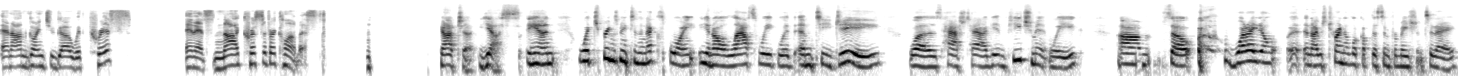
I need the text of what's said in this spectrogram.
and I'm going to go with Chris, and it's not Christopher Columbus. Gotcha. Yes. And which brings me to the next point. You know, last week with MTG was hashtag impeachment week. Um, so, what I don't, and I was trying to look up this information today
